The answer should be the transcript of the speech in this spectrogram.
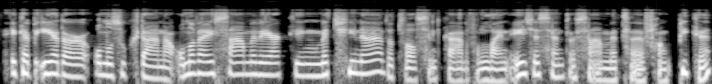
Ik heb eerder onderzoek gedaan naar onderwijssamenwerking met China. Dat was in het kader van Line Asia Center samen met uh, Frank Pieke.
